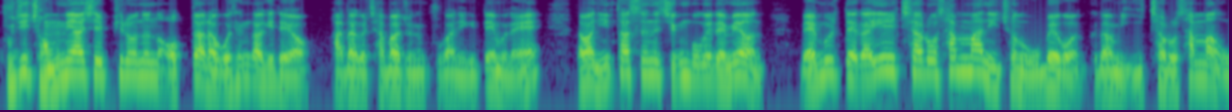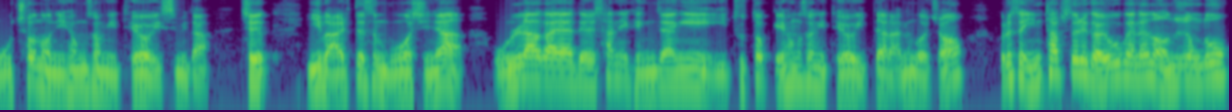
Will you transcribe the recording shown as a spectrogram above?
굳이 정리하실 필요는 없다라고 생각이 돼요. 바닥을 잡아주는 구간이기 때문에. 다만 인타스는 지금 보게 되면 매물대가 1차로 32,500원, 그 다음에 2차로 35,000원이 형성이 되어 있습니다. 즉, 이 말뜻은 무엇이냐? 올라가야 될 산이 굉장히 이 두텁게 형성이 되어 있다라는 거죠. 그래서 인탑스를 결국에는 어느 정도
